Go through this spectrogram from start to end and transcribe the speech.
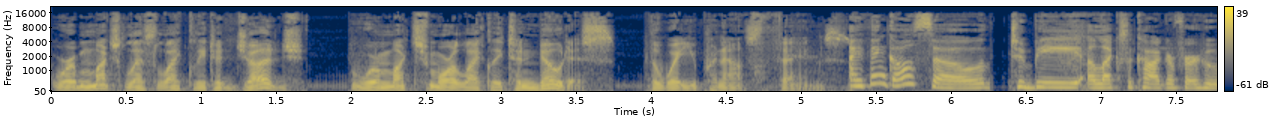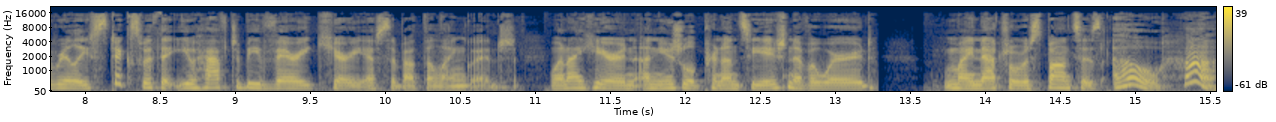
We're much less likely to judge. We're much more likely to notice the way you pronounce things. I think also to be a lexicographer who really sticks with it, you have to be very curious about the language. When I hear an unusual pronunciation of a word, my natural response is, oh, huh,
